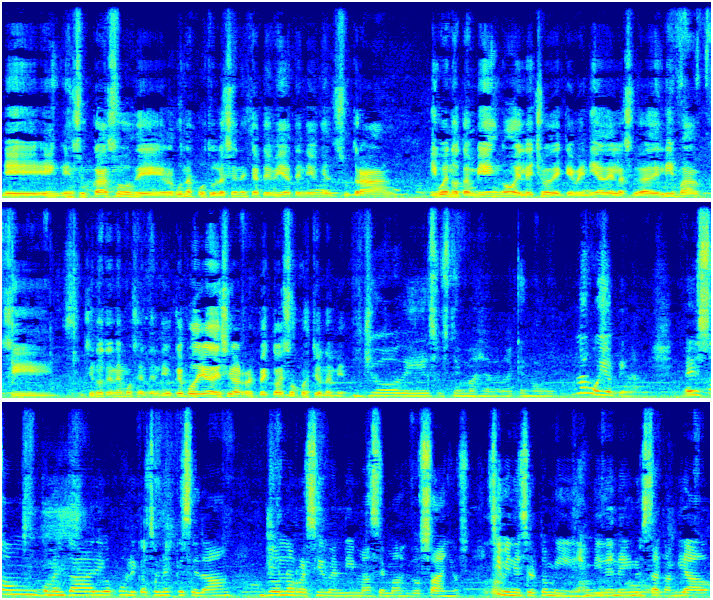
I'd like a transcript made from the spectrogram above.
eh, en, en sus casos de algunas postulaciones que había tenido en el Sutran y bueno, también no el hecho de que venía de la ciudad de Lima, si, si no tenemos entendido. ¿Qué podría decir al respecto a esos cuestionamientos? Yo de esos temas, la verdad que no, no voy a opinar. Eh, son comentarios, publicaciones que se dan. Yo no resido en Lima hace más de dos años. Si bien es cierto, mi, mi DNI no está cambiado,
